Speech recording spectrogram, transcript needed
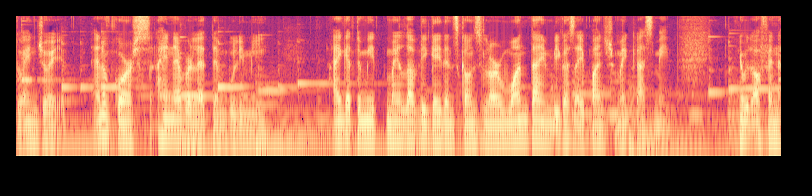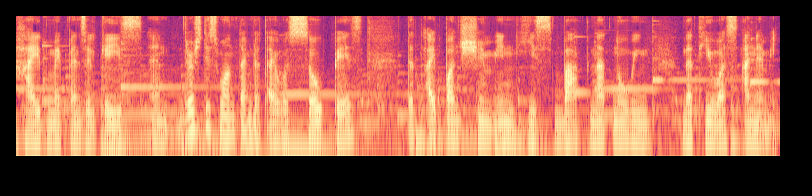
to enjoy it. And of course, I never let them bully me. I got to meet my lovely guidance counselor one time because I punched my classmate. He would often hide my pencil case, and there's this one time that I was so pissed that I punched him in his back, not knowing that he was anemic.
